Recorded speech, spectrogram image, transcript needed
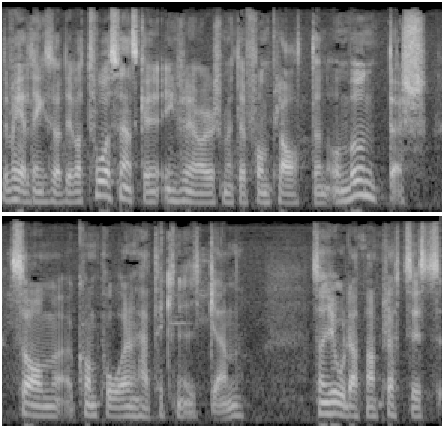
det var helt enkelt så att det var två svenska ingenjörer som hette von Platen och Munters som kom på den här tekniken som gjorde att man plötsligt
